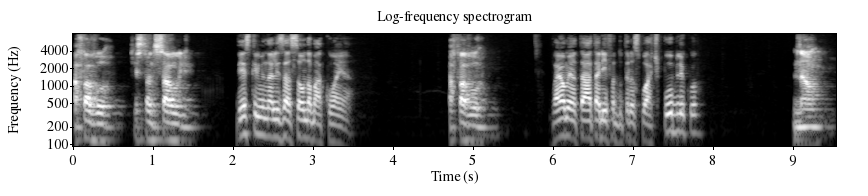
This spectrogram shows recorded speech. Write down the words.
A favor. Questão de saúde. Descriminalização da maconha? A favor. Vai aumentar a tarifa do transporte público? Não.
